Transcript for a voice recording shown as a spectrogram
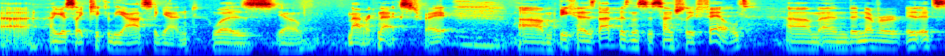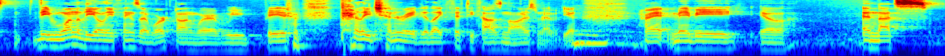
uh, I guess like kicking the ass again was you know Maverick Next, right? Um, because that business essentially failed, um, and it never. It, it's the one of the only things I worked on where we barely generated like fifty thousand dollars in revenue, mm-hmm. right? Maybe you know, and that's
